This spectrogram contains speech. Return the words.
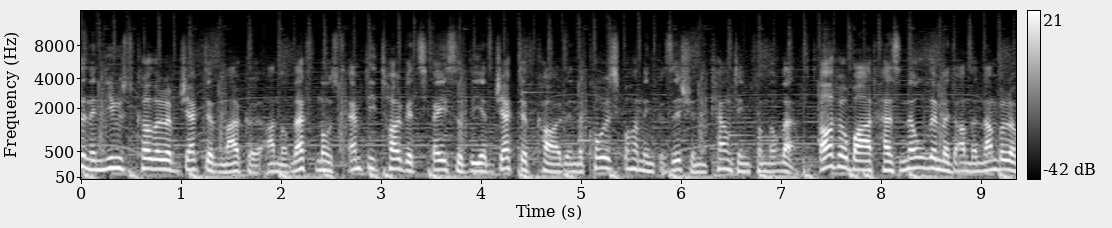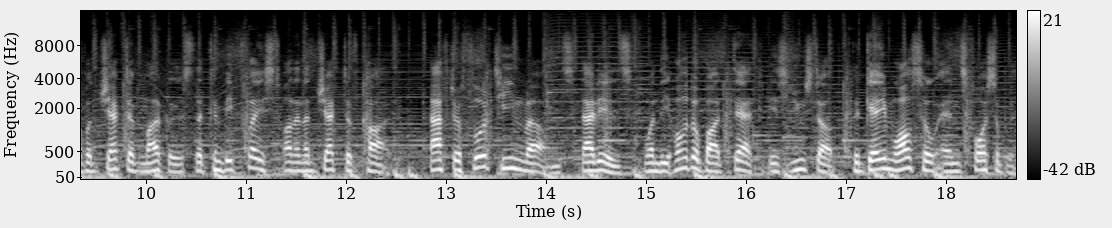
an unused color objective marker on the leftmost empty target space of the objective card in the corresponding position counting from the left. Autobot has no limit on the number of objective markers that can be placed on an objective card. After 14 rounds, that is, when the Autobot deck is used up, the game also ends forcibly.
